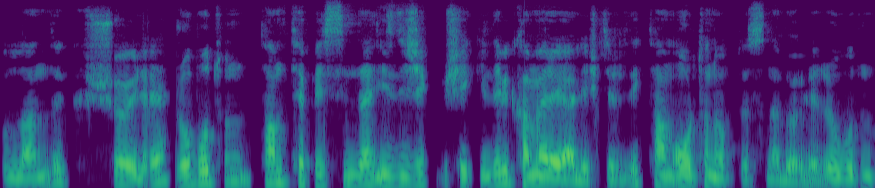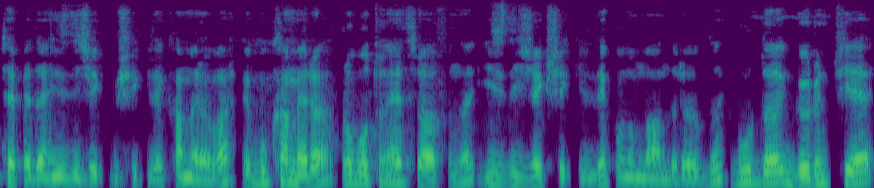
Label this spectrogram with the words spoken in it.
kullandık? Şöyle robotun tam tepesinden izleyecek bir şekilde bir kamera yerleştirdik. Tam orta noktasına böyle robotun tepeden izleyecek bir şekilde kamera var ve bu kamera robotun etrafını izleyecek şekilde konumlandırıldı. Burada görüntüye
